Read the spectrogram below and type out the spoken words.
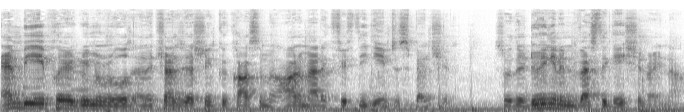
NBA player agreement rules and the transaction could cost them an automatic 50 game suspension. So they're doing an investigation right now.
